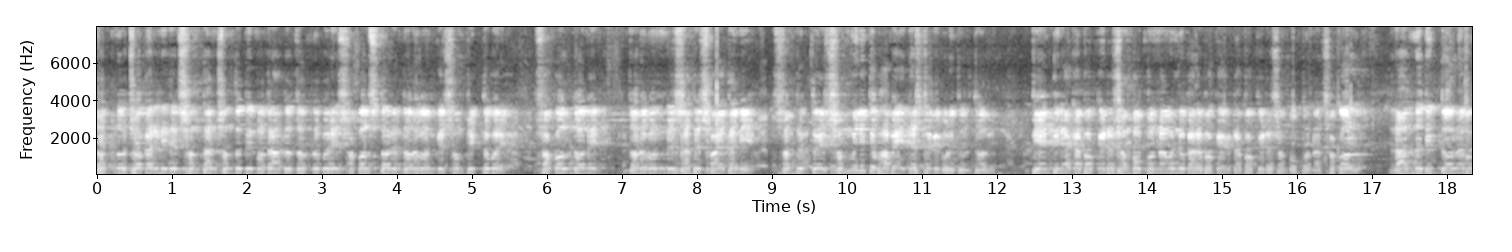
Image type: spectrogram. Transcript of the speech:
যত্ন সহকারে নিজের সন্তান, সন্ততির মতো আদর যত্ন করে সকল স্তরের জনগণকে সম্পৃক্ত করে, সকল দলের জনগণের সাথে সহায়তা নিয়ে সম্পৃক্ত হয়ে সম্মিলিতভাবে এই দেশটাকে গড়ে তুলতে হবে। বিএনপির একা পক্ষে এটা সম্ভব না, অন্য কারও পক্ষে একটা পক্ষে এটা সম্ভব না। সকল রাজনৈতিক দল এবং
